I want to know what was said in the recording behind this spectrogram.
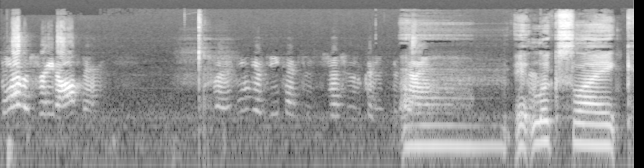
they have a great offense, but I think their defense is just as good as the Giants. Um, it looks like.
